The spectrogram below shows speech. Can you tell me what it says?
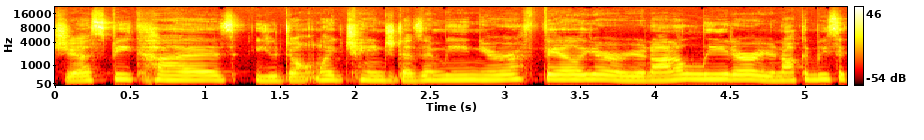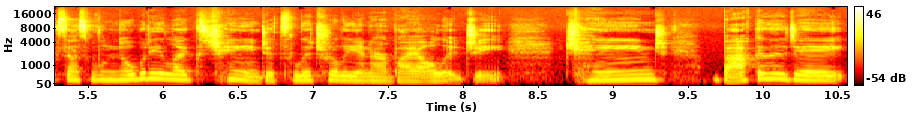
Just because you don't like change doesn't mean you're a failure or you're not a leader or you're not going to be successful. Nobody likes change. It's literally in our biology. Change back in the day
